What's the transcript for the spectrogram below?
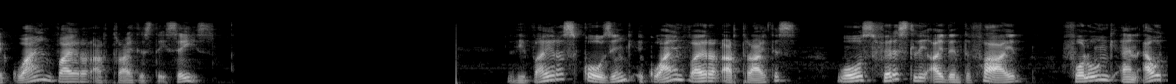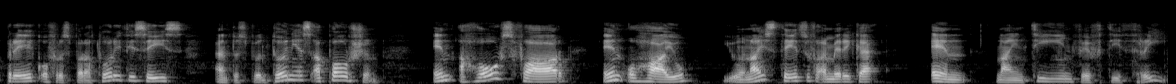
equine viral arteritis disease the virus causing equine viral arteritis was firstly identified following an outbreak of respiratory disease and spontaneous abortion in a horse farm in Ohio, United States of America in 1953.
